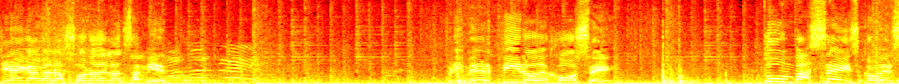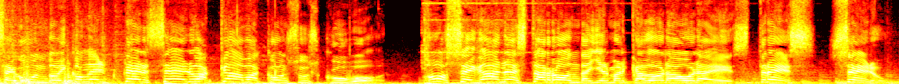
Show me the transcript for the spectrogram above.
Llegan a la zona de lanzamiento. Primer tiro de José. Tumba 6 con el segundo y con el tercero acaba con sus cubos. José gana esta ronda y el marcador ahora es 3-0.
